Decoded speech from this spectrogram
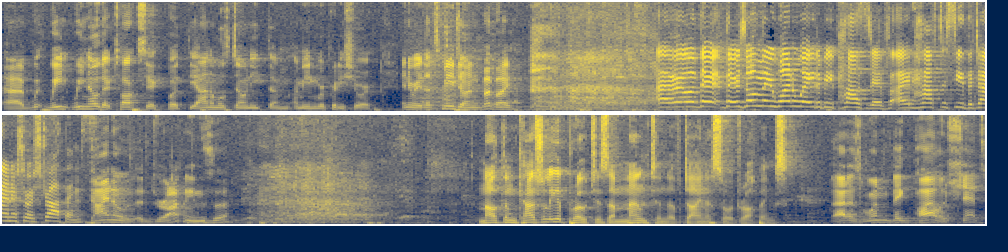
uh, we- we, we know they're toxic, but the animals don't eat them. I mean, we're pretty sure. Anyway, that's me done. Bye bye. Uh, well, there, there's only one way to be positive. I'd have to see the dinosaur's droppings. Dino uh, droppings. Uh. Malcolm casually approaches a mountain of dinosaur droppings. That is one big pile of shit.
